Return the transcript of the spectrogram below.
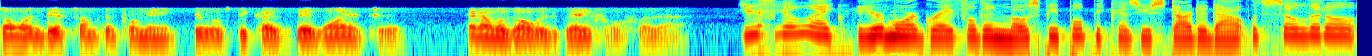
someone did something for me, it was because they wanted to. And I was always grateful for that. Do you feel like you're more grateful than most people because you started out with so little?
